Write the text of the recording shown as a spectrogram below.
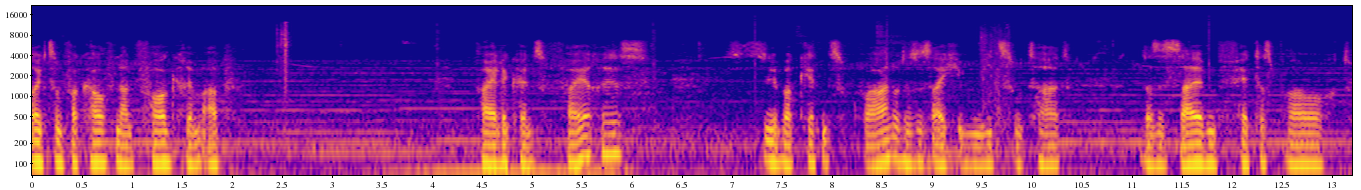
Zeug zum Verkaufen an Vorgrim ab. Pfeile können zu Feiris. Silberketten zu Quano, das ist Alchemie-Zutat. Das ist Salbenfett, das braucht.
